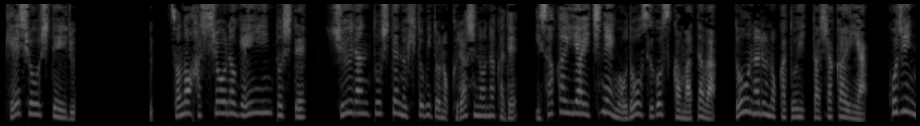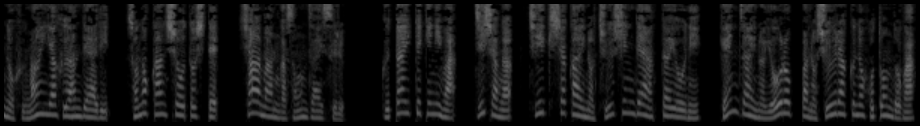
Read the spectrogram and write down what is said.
継承している。その発祥の原因として、集団としての人々の暮らしの中で、いさかいや一年をどう過ごすかまたは、どうなるのかといった社会や、個人の不満や不安であり、その干渉として、シャーマンが存在する。具体的には、自社が地域社会の中心であったように、現在のヨーロッパの集落のほとんどが、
